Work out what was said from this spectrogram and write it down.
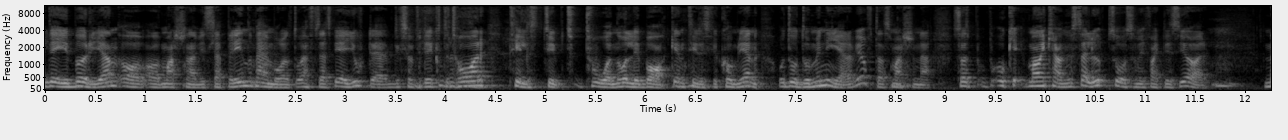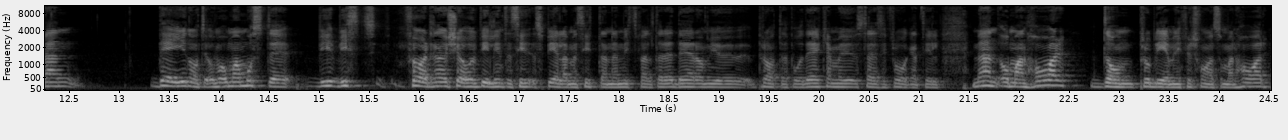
det är ju början av, av matcherna vi släpper in de här målen och efter att vi har gjort det. Liksom, för det tar tills typ 2-0 i baken tills vi kommer igen. Och då dominerar vi oftast matcherna. Så att, okej, man kan ju ställa upp så som vi faktiskt gör. Men det är ju någonting, och man måste, vi- visst, fördelen av Sherwood vill inte spela med sittande mittfältare, det har de ju pratat på, det kan man ju ställa sig frågan till. Men om man har de problemen i försvaret som man har,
